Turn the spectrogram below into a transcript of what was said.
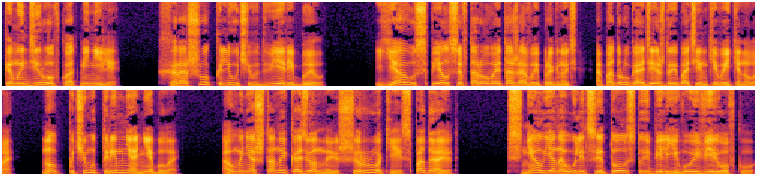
Командировку отменили. Хорошо ключ в двери был. Я успел со второго этажа выпрыгнуть, а подруга одежду и ботинки выкинула. Но почему-то ремня не было. А у меня штаны казенные, широкие, спадают. Снял я на улице толстую бельевую веревку.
